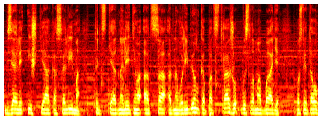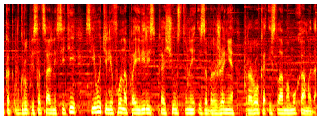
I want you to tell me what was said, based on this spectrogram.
взяли Иштиака Салима, 31-летнего отца одного ребенка, под стражу в Исламабаде после того, как в группе социальных сетей с его телефона появились кощунственные изображения пророка ислама Мухаммада.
